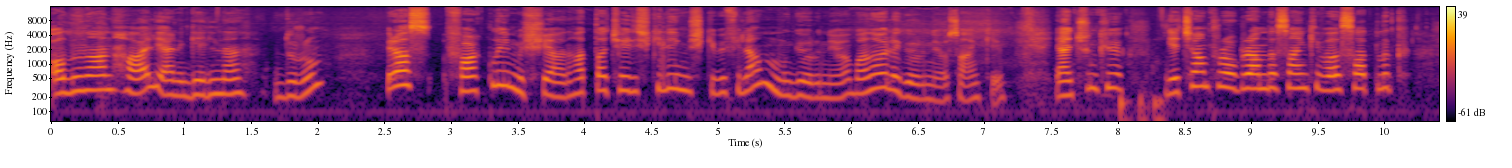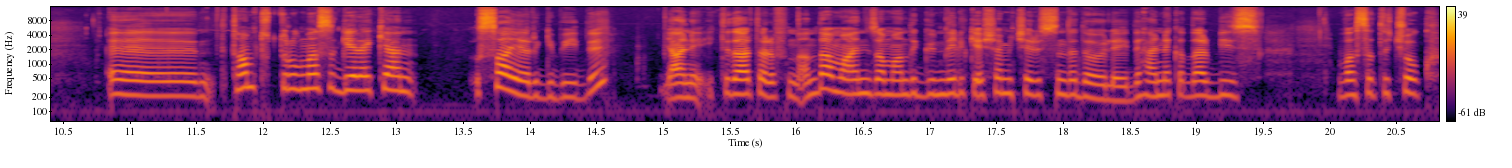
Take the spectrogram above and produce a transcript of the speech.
alınan hal yani gelinen durum biraz farklıymış yani. Hatta çelişkiliymiş gibi falan mı görünüyor? Bana öyle görünüyor sanki. Yani çünkü geçen programda sanki vasatlık e, tam tutturulması gereken ısı ayarı gibiydi. yani iktidar tarafından da ama aynı zamanda gündelik yaşam içerisinde de öyleydi. Her ne kadar biz vasatı çok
